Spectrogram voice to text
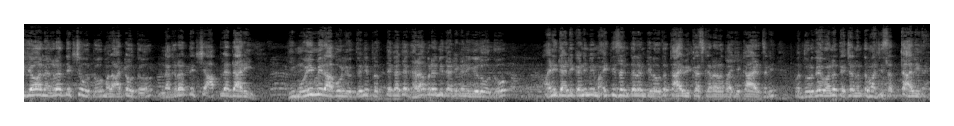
जेव्हा नगराध्यक्ष होतो मला आठवतं नगराध्यक्ष आपल्या दारी ही मोहीम मी राबवली होती आणि प्रत्येकाच्या घरापर्यंत मी त्या ठिकाणी गेलो होतो. आणि त्या ठिकाणी मी माहिती संकलन केलं होतं काय विकास करायला पाहिजे काय अडचणी. पण दुर्दैवानं त्याच्यानंतर माझी सत्ता आली नाही.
